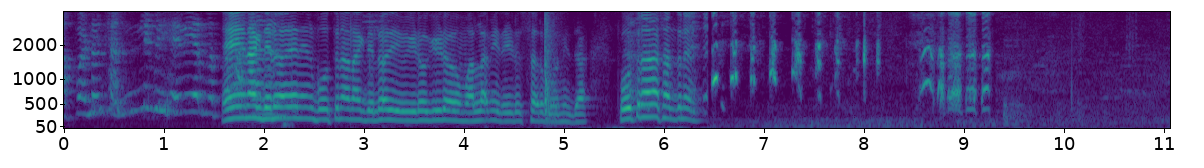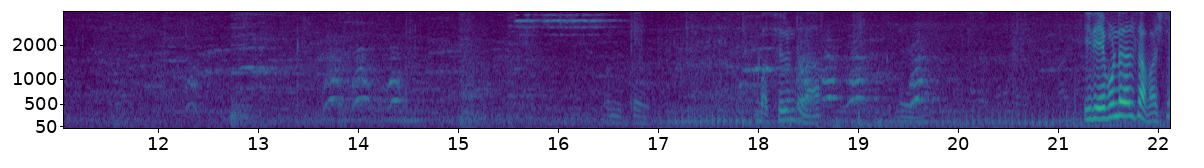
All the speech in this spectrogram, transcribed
అప్పటి నుంచి అన్ని బిహేవియర్ మొత్తం ఏ నాకు తెలియదు నేను పోతున్నా నాకు తెలియదు వీడియో గీడో మళ్ళీ మీరు ఏడుస్తారు పోనిద్దా? పోతున్నా సంతు నేను? బస్సులు ఉంటుందా? ఇది ఏముండే తెలుసా ఫస్ట్?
